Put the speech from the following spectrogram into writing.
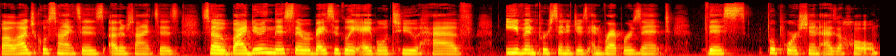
biological sciences, other sciences. So, by doing this, they were basically able to have even percentages and represent this proportion as a whole.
